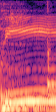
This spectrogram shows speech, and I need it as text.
ti.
